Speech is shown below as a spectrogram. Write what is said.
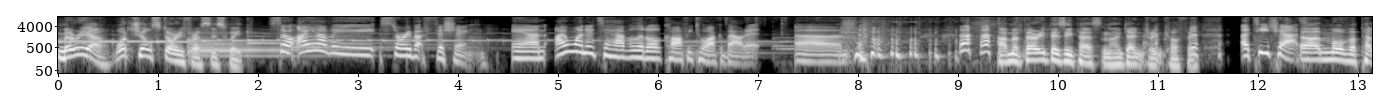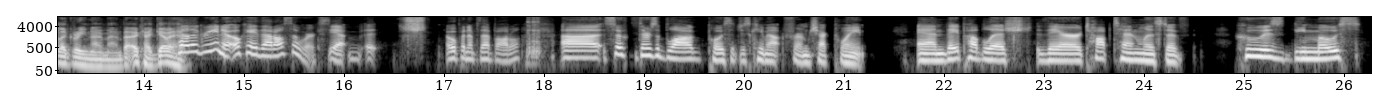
Maria, what's your story for us this week? So I have a story about phishing, and I wanted to have a little coffee talk about it. Um, I'm a very busy person. I don't drink coffee. a tea chat. I'm more of a Pellegrino man, but okay, go ahead. Pellegrino. Okay, that also works. Yeah. Uh, shh, open up that bottle. Uh, so there's a blog post that just came out from Checkpoint, and they published their top 10 list of who is the most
